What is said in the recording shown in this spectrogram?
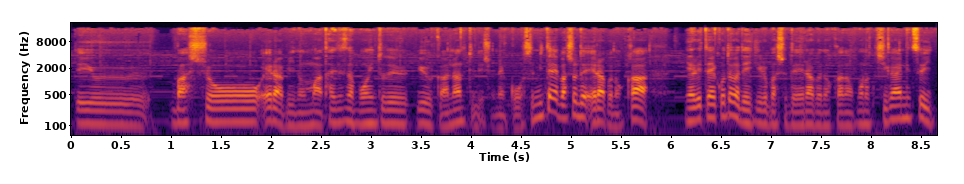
っていう場所選びのまあ大切なポイントというか、なんて言うんでしょうね。こう住みたい場所で選ぶのか、やりたいことができる場所で選ぶのかのこの違いについて、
